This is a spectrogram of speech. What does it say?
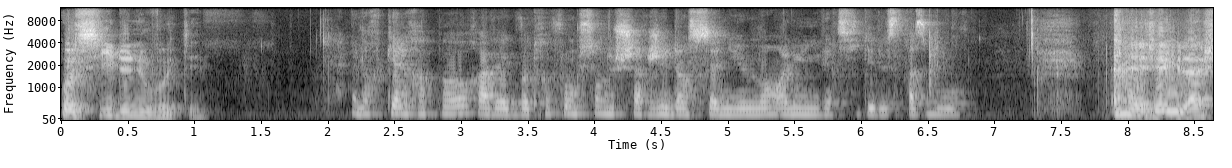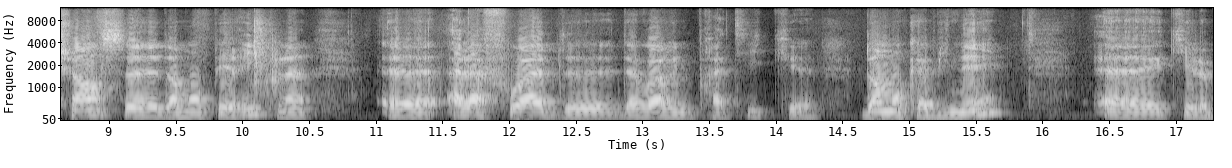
aussi de nouveautés. Alors quel rapport avec votre fonction de chargé d'enseignement à l'Université de Strasbourg? J'ai eu la chance dans mon périple à la fois d'avoir une pratique dans mon cabinet, euh, qui est le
